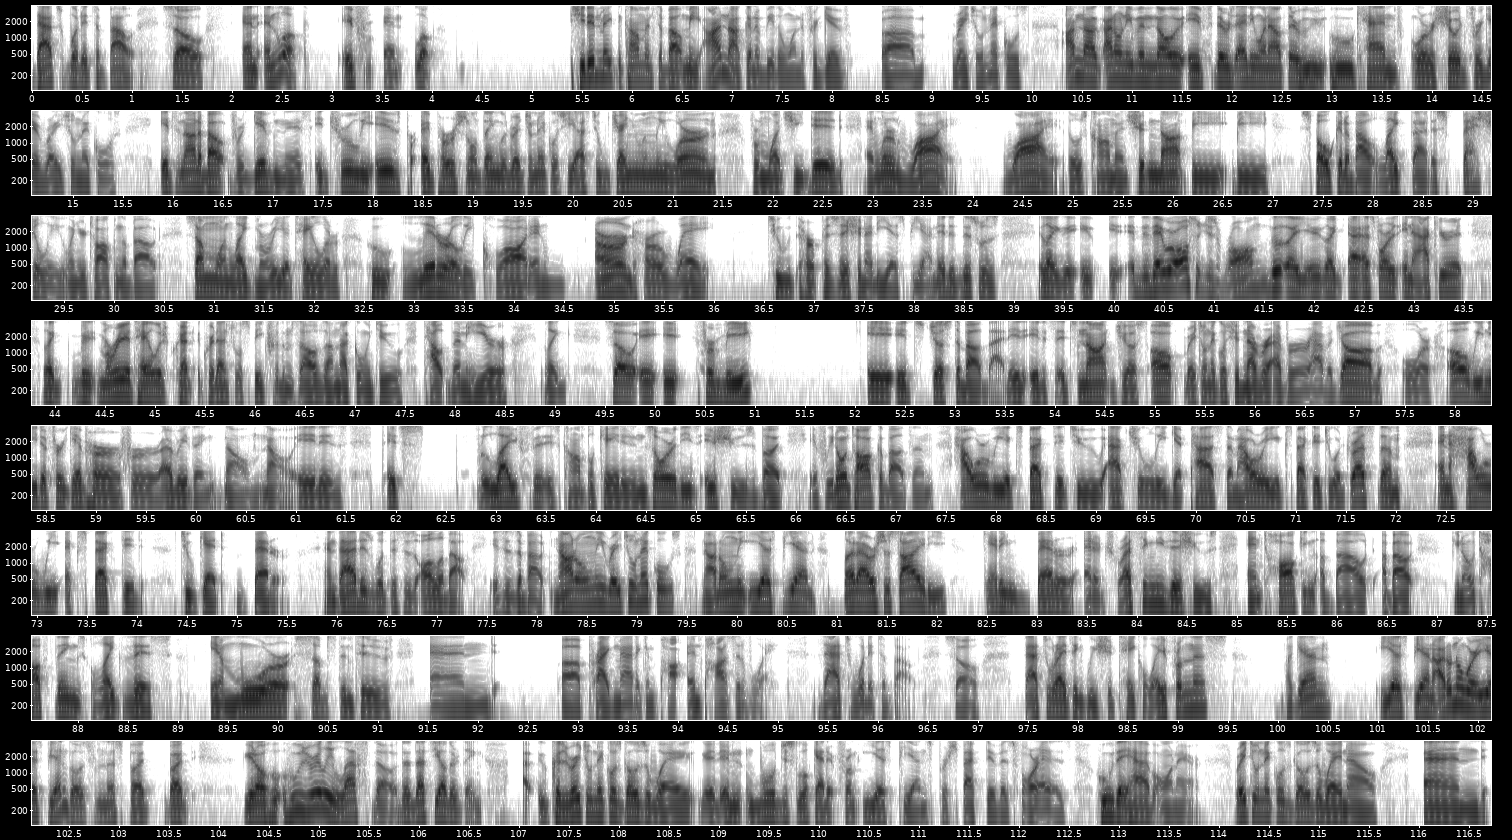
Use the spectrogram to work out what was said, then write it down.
That's what it's about. So and and look, if and look, she didn't make the comments about me. I'm not gonna be the one to forgive um, Rachel Nichols. I'm not. I don't even know if there's anyone out there who who can or should forgive Rachel Nichols. It's not about forgiveness. It truly is a personal thing with Rachel Nichols. She has to genuinely learn from what she did and learn why why those comments should not be be spoken about like that, especially when you're talking about someone like Maria Taylor who literally clawed and earned her way to her position at ESPN. It this was like it, it, they were also just wrong, like like as far as inaccurate. Like Maria Taylor's cred- credentials speak for themselves. I'm not going to tout them here. Like so, it, it for me, it, it's just about that. It, it's it's not just oh Rachel Nichols should never ever have a job or oh we need to forgive her for everything. No, no, it is it's life is complicated and so are these issues. But if we don't talk about them how are we expected to actually get past them? How are we expected to address them? And how are we expected to get better and that is what this is all about this is about not only rachel nichols not only espn but our society getting better at addressing these issues and talking about about you know tough things like this in a more substantive and uh, pragmatic and, po- and positive way. That's what it's about. So that's what I think we should take away from this. Again, ESPN. I don't know where ESPN goes from this, but but you know who, who's really left though. That, that's the other thing. Because uh, Rachel Nichols goes away, and we'll just look at it from ESPN's perspective as far as who they have on air. Rachel Nichols goes away now, and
